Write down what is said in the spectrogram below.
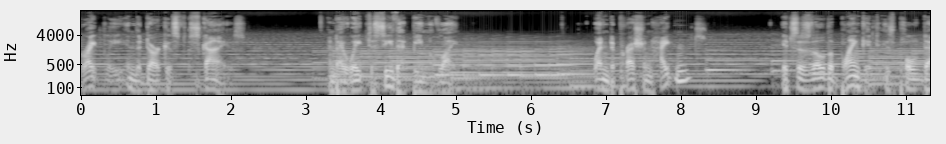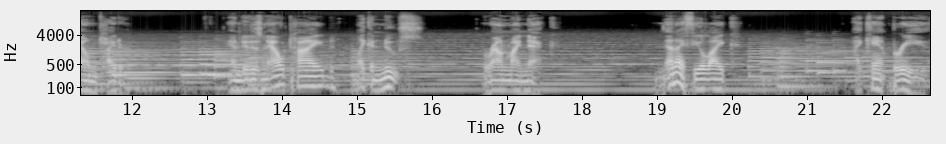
brightly in the darkest skies and I wait to see that beam of light. When depression heightens, it's as though the blanket is pulled down tighter, and it is now tied like a noose around my neck. Then I feel like I can't breathe.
